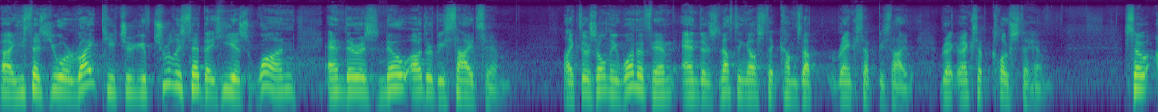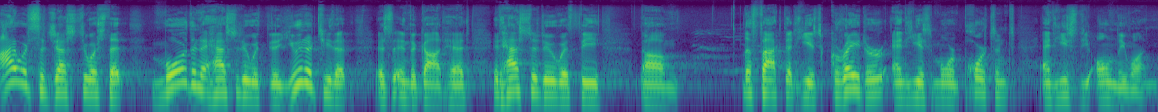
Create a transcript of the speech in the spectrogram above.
uh, he says, you are right, teacher. You've truly said that he is one and there is no other besides him. Like there's only one of him and there's nothing else that comes up, ranks up beside, ranks up close to him. So I would suggest to us that more than it has to do with the unity that is in the Godhead, it has to do with the um, the fact that He is greater and He is more important and He's the only one.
